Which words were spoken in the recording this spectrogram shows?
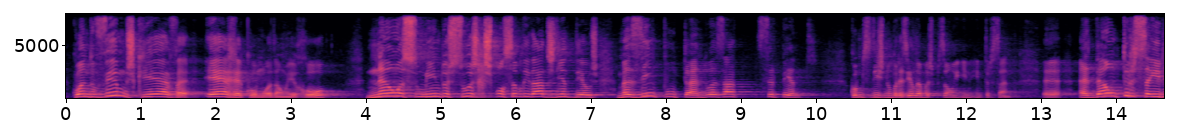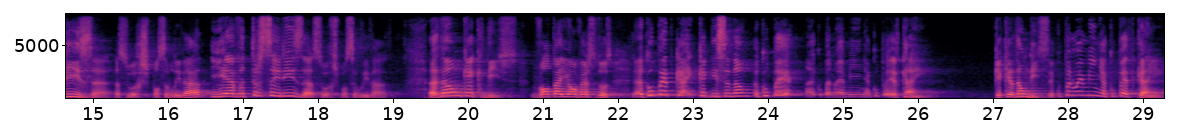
Quando vemos que Eva erra como Adão errou, não assumindo as suas responsabilidades diante de Deus, mas imputando-as à serpente. Como se diz no Brasil, é uma expressão interessante. Eh, Adão terceiriza a sua responsabilidade e Eva terceiriza a sua responsabilidade. Adão o que é que diz? Volta aí ao verso 12. A culpa é de quem? O que é que disse Adão? A culpa é. A culpa não é minha, a culpa é de quem? O que é que Adão disse? A culpa não é minha, a culpa é de quem?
